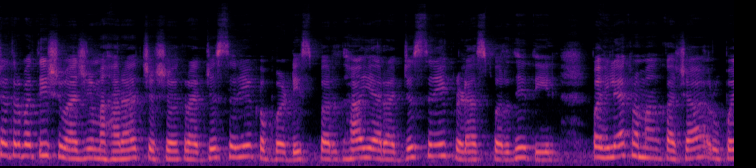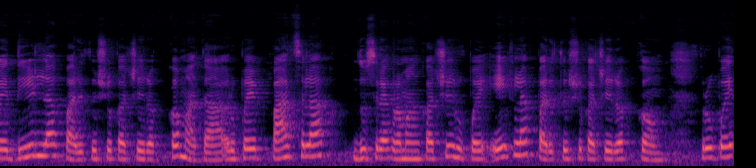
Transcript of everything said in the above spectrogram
छत्रपती शिवाजी महाराज चषक राज्यस्तरीय कबड्डी स्पर्धा या राज्यस्तरीय क्रीडा स्पर्धेतील पहिल्या क्रमांकाच्या रुपये दीड लाख पारितोषिकाची रक्कम आता रुपये पाच लाख दुसऱ्या क्रमांकाची रुपये एक लाख पारितोषिकाची रक्कम रुपये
